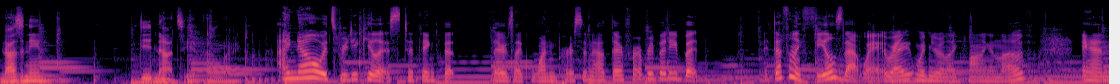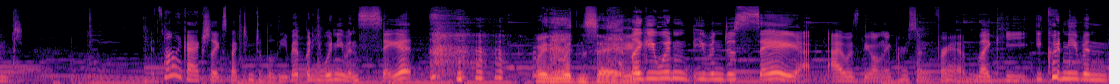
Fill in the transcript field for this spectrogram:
Nazanin did not see it that way. I know it's ridiculous to think that there's like one person out there for everybody, but it definitely feels that way, right? When you're like falling in love. And it's not like I actually expect him to believe it, but he wouldn't even say it. Wait, he wouldn't say. like he wouldn't even just say I was the only person for him. Like he he couldn't even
